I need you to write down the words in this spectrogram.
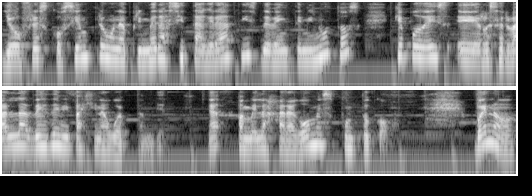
yo ofrezco siempre una primera cita gratis de 20 minutos que podéis eh, reservarla desde mi página web también, ¿ya? pamelajaragomez.com. Bueno,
